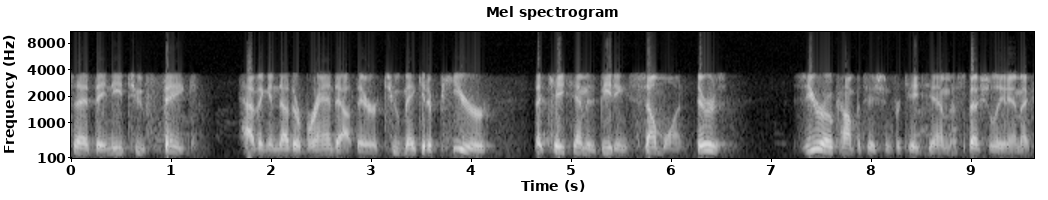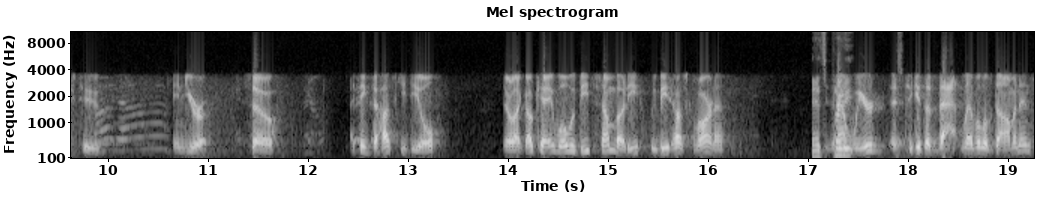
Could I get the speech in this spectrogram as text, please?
said they need to fake having another brand out there to make it appear that KTM is beating someone. There's zero competition for KTM, especially in MX2 in Europe. So I think the Husky deal, they're like, okay, well, we beat somebody. We beat Husqvarna. It's Isn't pretty that weird that- to get to that level of dominance?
